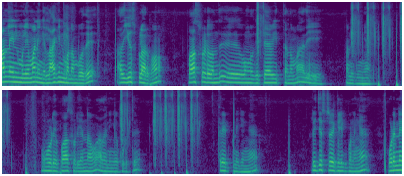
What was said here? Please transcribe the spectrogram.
ஆன்லைன் மூலியமாக நீங்கள் லாகின் பண்ணும்போது அது யூஸ்ஃபுல்லாக இருக்கும். பாஸ்வேர்டு வந்து உங்களுக்கு தேவைக்கு தகுந்த மாதிரி பண்ணிக்கிங்க. உங்களுடைய பாஸ்வேர்டு என்னவோ அதை நீங்கள் கொடுத்து க்ரியேட் பண்ணிக்கோங்க. ரிஜிஸ்டரை கிளிக் பண்ணுங்கள் உடனே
